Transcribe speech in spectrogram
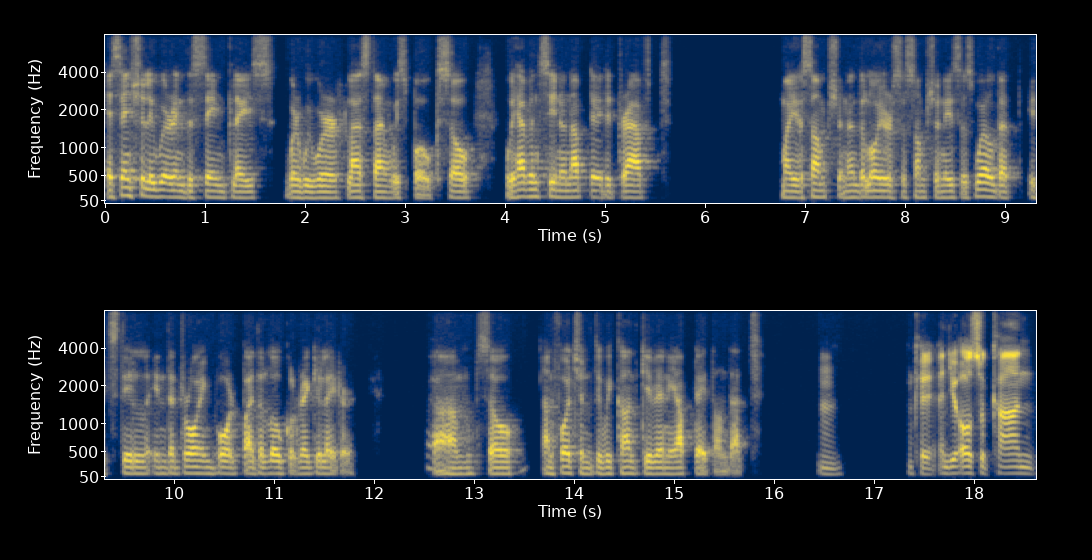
essentially we're in the same place where we were last time we spoke. So we haven't seen an updated draft. My assumption and the lawyer's assumption is as well that it's still in the drawing board by the local regulator. Um, so unfortunately, we can't give any update on that. Mm. Okay, and you also can't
